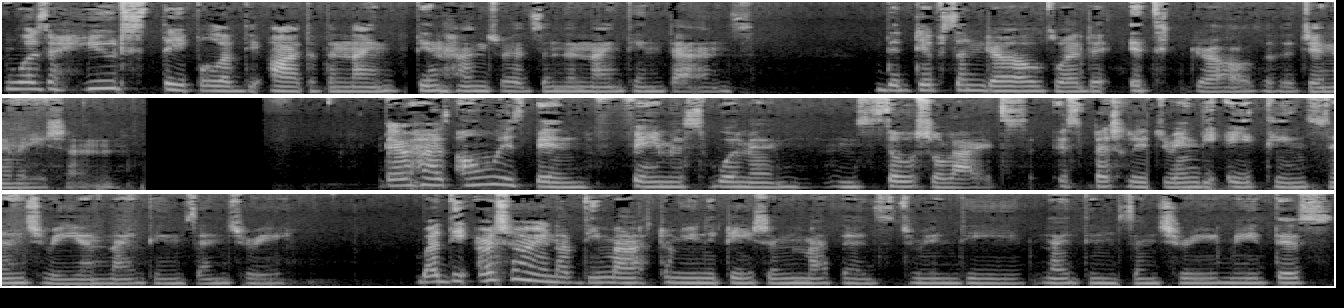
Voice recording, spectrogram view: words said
who was a huge staple of the art of the 1900s and the 1910s. The Gibson girls were the it girls of the generation. There has always been famous women and socialites, especially during the 18th century and 19th century. But the ushering of the mass communication methods during the 19th century made this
